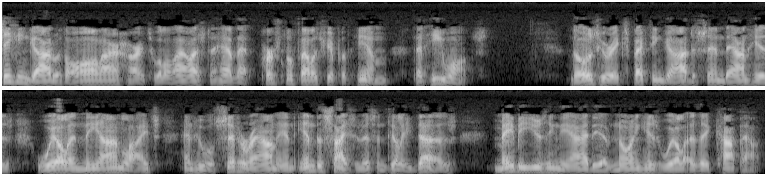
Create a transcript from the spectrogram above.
Seeking God with all our hearts will allow us to have that personal fellowship with Him that He wants. Those who are expecting God to send down His will in neon lights and who will sit around in indecisiveness until He does may be using the idea of knowing His will as a cop-out.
